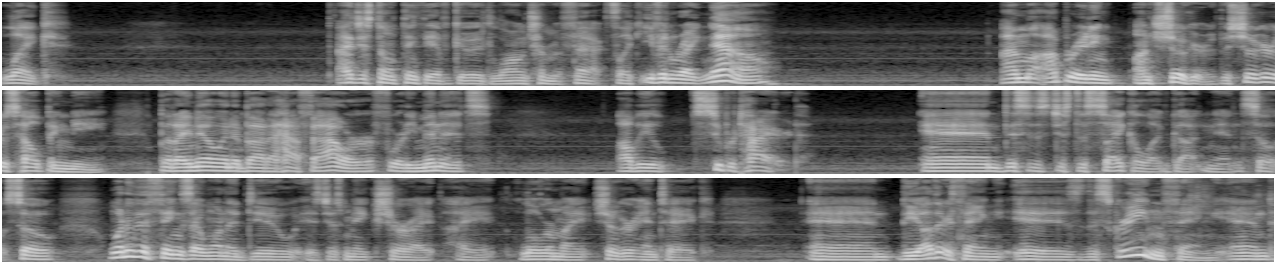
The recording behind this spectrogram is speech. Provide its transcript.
like, I just don't think they have good long term effects. Like, even right now, I'm operating on sugar. The sugar is helping me, but I know in about a half hour, 40 minutes, I'll be super tired and this is just a cycle I've gotten in. So so one of the things I want to do is just make sure I, I lower my sugar intake. And the other thing is the screen thing. And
